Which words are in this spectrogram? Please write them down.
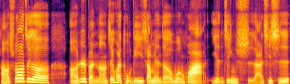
啊，说到这个呃，日本呢这块土地上面的文化演进史啊，其实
